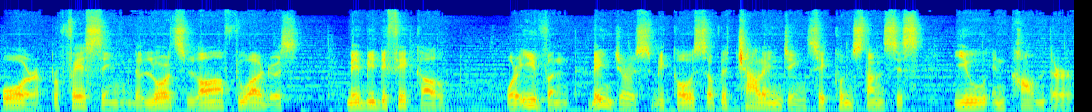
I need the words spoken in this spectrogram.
or professing the Lord's love to others may be difficult or even dangerous because of the challenging circumstances you encounter.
